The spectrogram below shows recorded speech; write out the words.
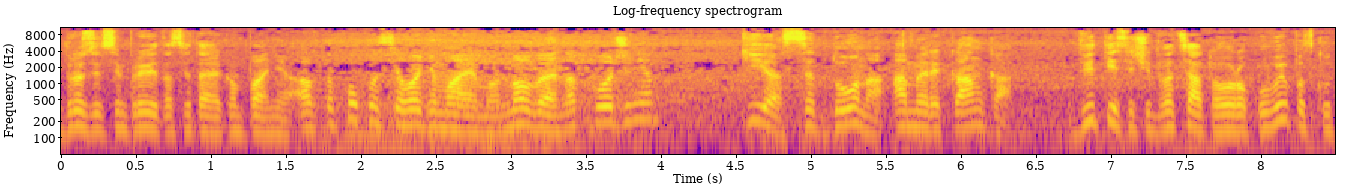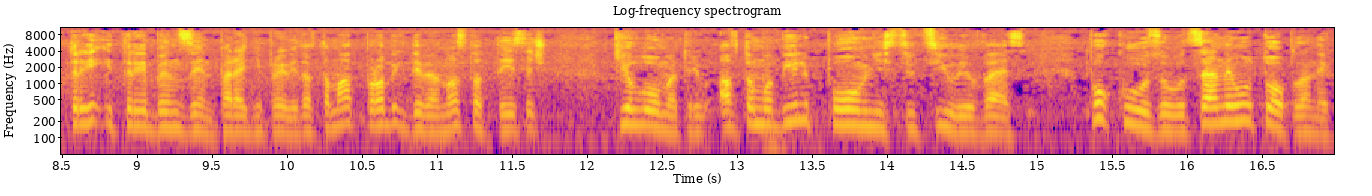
Друзі, всім привіт! Вас вітає компанія Автофокус. Сьогодні маємо нове надходження. Kia Sedona Американка 2020 року випуску 3,3 бензин. Передній привід автомат, пробіг 90 тисяч кілометрів. Автомобіль повністю цілий весь. По кузову це не утоплених.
